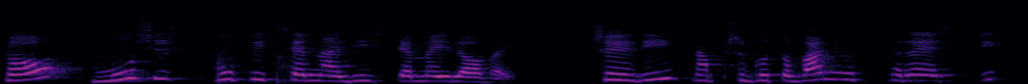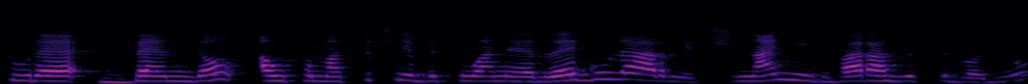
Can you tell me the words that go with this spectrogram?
to musisz skupić się na liście mailowej czyli na przygotowaniu treści, które będą automatycznie wysyłane regularnie, przynajmniej dwa razy w tygodniu,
